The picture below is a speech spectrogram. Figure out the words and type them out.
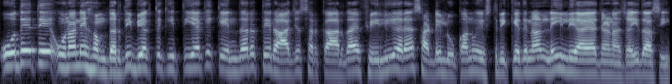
ਉਹਦੇ ਤੇ ਉਹਨਾਂ ਨੇ ਹਮਦਰਦੀ ਵਿਅਕਤ ਕੀਤੀ ਹੈ ਕਿ ਕੇਂਦਰ ਤੇ ਰਾਜ ਸਰਕਾਰ ਦਾ ਇਹ ਫੇਲੀਅਰ ਹੈ, ਸਾਡੇ ਲੋਕਾਂ ਨੂੰ ਇਸ ਤਰੀਕੇ ਦੇ ਨਾਲ ਨਹੀਂ ਲਿਆਇਆ ਜਾਣਾ ਚਾਹੀਦਾ ਸੀ।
